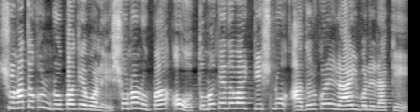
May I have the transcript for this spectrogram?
সোনা তখন রূপাকে বলে, সোনা রূপা, ও, তোমাকে দেবার কৃষ্ণ আদর করে রাই বলে রাখে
